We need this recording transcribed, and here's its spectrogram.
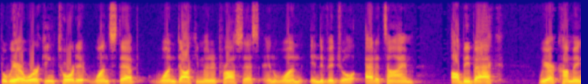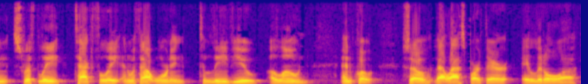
but we are working toward it one step, one documented process, and one individual at a time. I'll be back. We are coming swiftly, tactfully, and without warning to leave you alone. End quote. So that last part there, a little uh,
